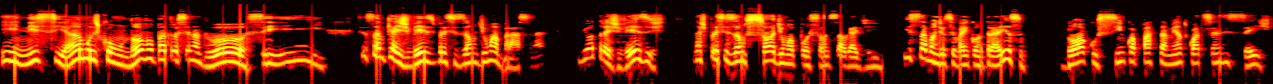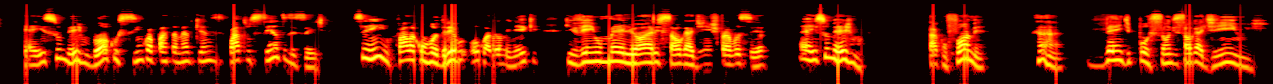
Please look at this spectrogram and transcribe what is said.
Iniciamos com um novo patrocinador. Sim, você sabe que às vezes precisamos de um abraço, né? E outras vezes nós precisamos só de uma porção de salgadinho. E sabe onde você vai encontrar isso? Bloco 5, apartamento 406. É isso mesmo, bloco 5, apartamento 406. Sim, fala com o Rodrigo ou com a Dominique que vem os melhores salgadinhos para você. É isso mesmo. Tá com fome? Vende porção de salgadinhos.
